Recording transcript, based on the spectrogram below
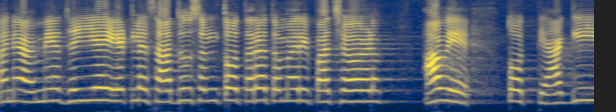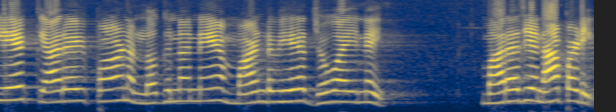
અને અમે જઈએ એટલે સાધુ સંતો તરત અમારી પાછળ આવે તો ત્યાગીએ ક્યારેય પણ લગ્નને માંડવે જવાય નહીં. મહારાજે ના પાડી.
